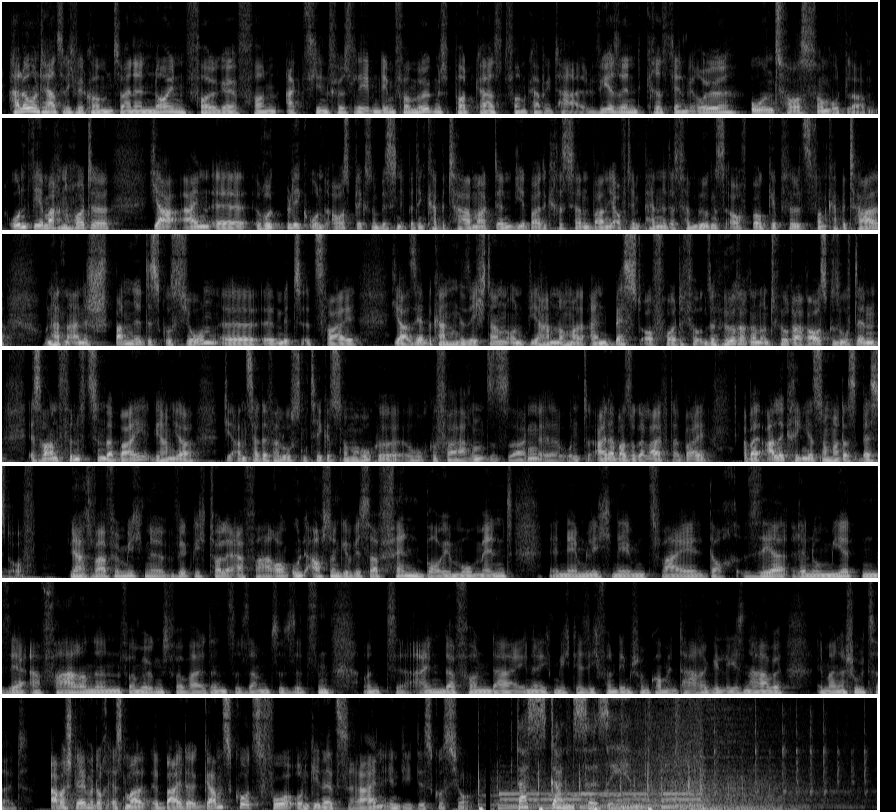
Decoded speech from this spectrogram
Hallo und herzlich willkommen zu einer neuen Folge von Aktien fürs Leben, dem Vermögenspodcast von Kapital. Wir sind Christian Veröhl und Horst von Butler. Und wir machen heute ja einen äh, Rückblick und Ausblick so ein bisschen über den Kapitalmarkt, denn wir beide, Christian, waren ja auf dem Panel des Vermögensaufbaugipfels von Kapital und hatten eine spannende Diskussion äh, äh mit zwei ja sehr bekannten Gesichtern und wir haben nochmal ein Best-of heute für unsere Hörerinnen und Hörer rausgesucht, denn es waren 15 dabei. Wir haben ja die Anzahl der verlosten Tickets nochmal hoch hochge hochgefahren sozusagen äh, und einer war sogar live dabei. Aber alle kriegen jetzt nochmal das Best-of. Ja, es war für mich eine wirklich tolle Erfahrung und auch so ein gewisser Fanboy-Moment, äh, nämlich neben zwei doch sehr renommierten, sehr erfahrenen Vermögensverwaltern zusammenzusitzen. Und äh, einen davon, da erinnere ich mich, dass ich von dem schon Kommentare gelesen habe in meiner Schulzeit. Aber stellen wir doch erstmal beide ganz kurz vor und gehen jetzt rein in die Diskussion. Das Ganze sehen.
